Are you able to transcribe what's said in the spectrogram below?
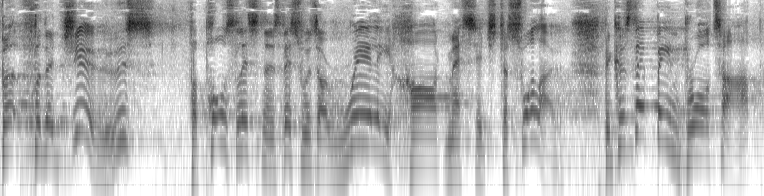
But for the Jews, for Paul's listeners, this was a really hard message to swallow because they've been brought up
